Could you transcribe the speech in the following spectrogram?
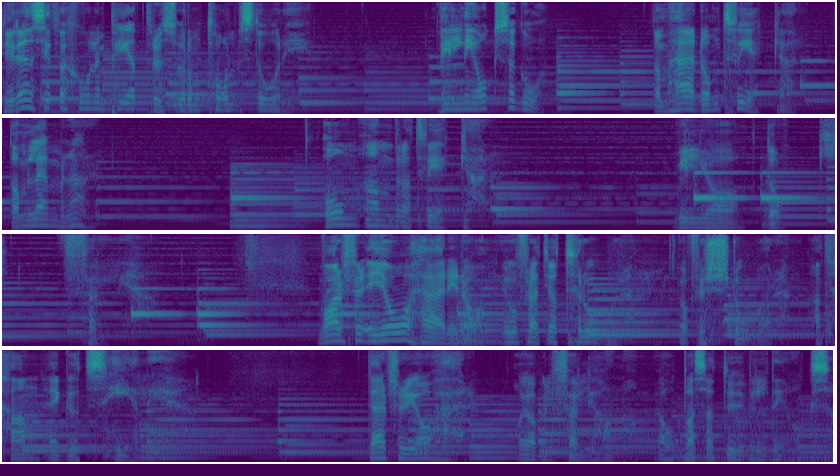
Det är den situationen Petrus och de tolv står i. Vill ni också gå? De här, de tvekar, de lämnar. Om andra tvekar vill jag dock följa. Varför är jag här idag? Jo, för att jag tror och förstår att han är Guds helige. Därför är jag här och jag vill följa honom. Jag hoppas att du vill det också.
